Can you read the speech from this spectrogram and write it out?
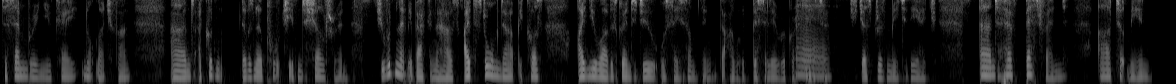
December in UK, not much fun, and I couldn't there was no porch even to shelter in. She wouldn't let me back in the house. I'd stormed out because I knew I was going to do or say something that I would bitterly regret mm. later. She'd just driven me to the edge. And her best friend uh, took me in,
